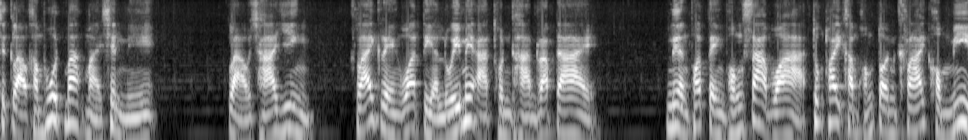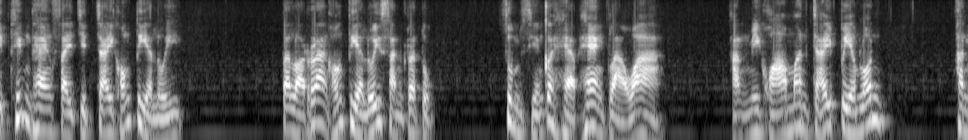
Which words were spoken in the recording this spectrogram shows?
จะกล่าวคำพูดมากมายเช่นนี้ กล่าวช้ายิ่ง คล้ายเกรงว่าเตี่ยลุยไม่อาจทนทานรับได้ เนื่องเพราะเต่งพงทราบว่าทุกถ้อยคำของตนคล้ายคมมีดทิ่มแทงใส่จิตใจของเตี่ยลุย ตลอดร่างของเตี่ยลุยสั่นกระตุก สุ่มเสียงก็แหบแห้งกล่าวว่า ท่านมีความมั่นใจเปี่ยมล้น ท่าน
